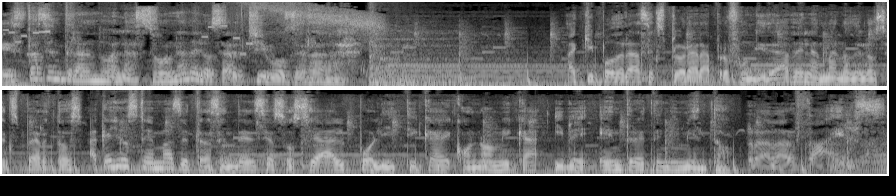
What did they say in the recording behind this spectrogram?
Estás entrando a la zona de los archivos de radar. Aquí podrás explorar a profundidad de la mano de los expertos aquellos temas de trascendencia social, política, económica y de entretenimiento. Radar Files.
